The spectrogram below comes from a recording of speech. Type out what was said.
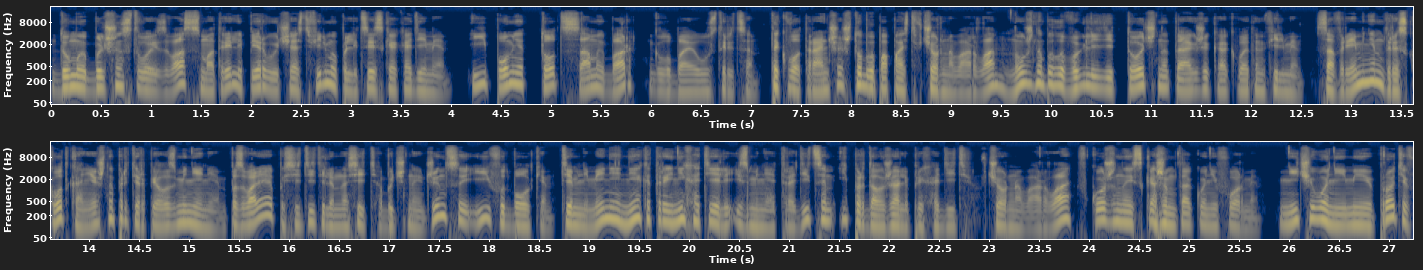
Думаю, большинство из вас смотрели первую часть фильма «Полицейская академия» и помнят тот самый бар «Голубая устрица». Так вот, раньше, чтобы попасть в «Черного орла», нужно было выглядеть точно так же, как в этом фильме. Со временем дресс-код, конечно, претерпел изменения, позволяя посетителям носить обычные джинсы и футболки. Тем не менее, некоторые не хотели изменять традициям и продолжали приходить в «Черного орла» в кожаной, скажем так, униформе. Ничего не имею против,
